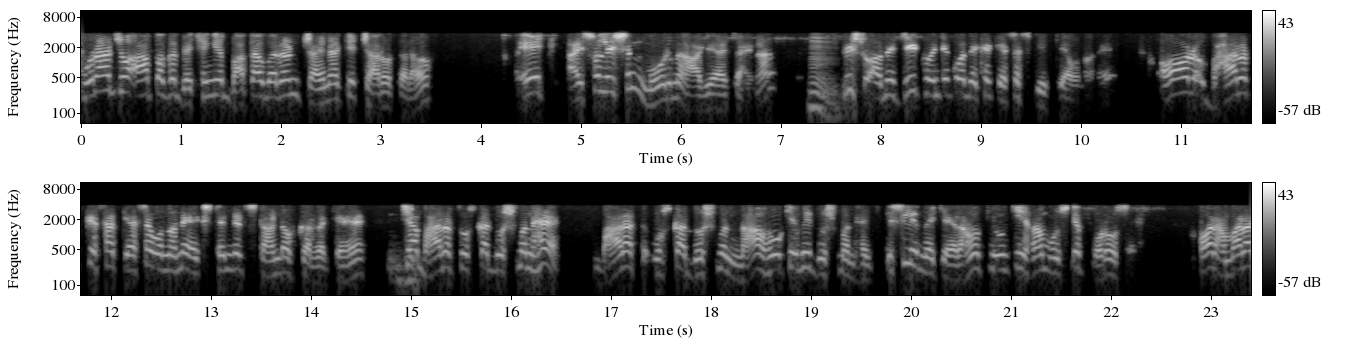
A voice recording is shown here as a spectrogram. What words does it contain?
पूरा जो आप अगर देखेंगे वातावरण चाइना के चारों तरफ़ एक आइसोलेशन मोड में आ गया है चाइना। विश्व अभी जी ट्वेंटी को देखे कैसे स्पीक किया उन्होंने? और भारत के साथ कैसे उन्होंने एक्सटेंडेड स्टैंड ऑफ़ कर रखे हैं? क्या भारत उसका दुश्मन है? भारत उसका दुश्मन ना हो के भी दुश्मन है। इसलिए मैं कह रहा हूँ क्योंकि हम उसके पड़ोस हैं। और हमारा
